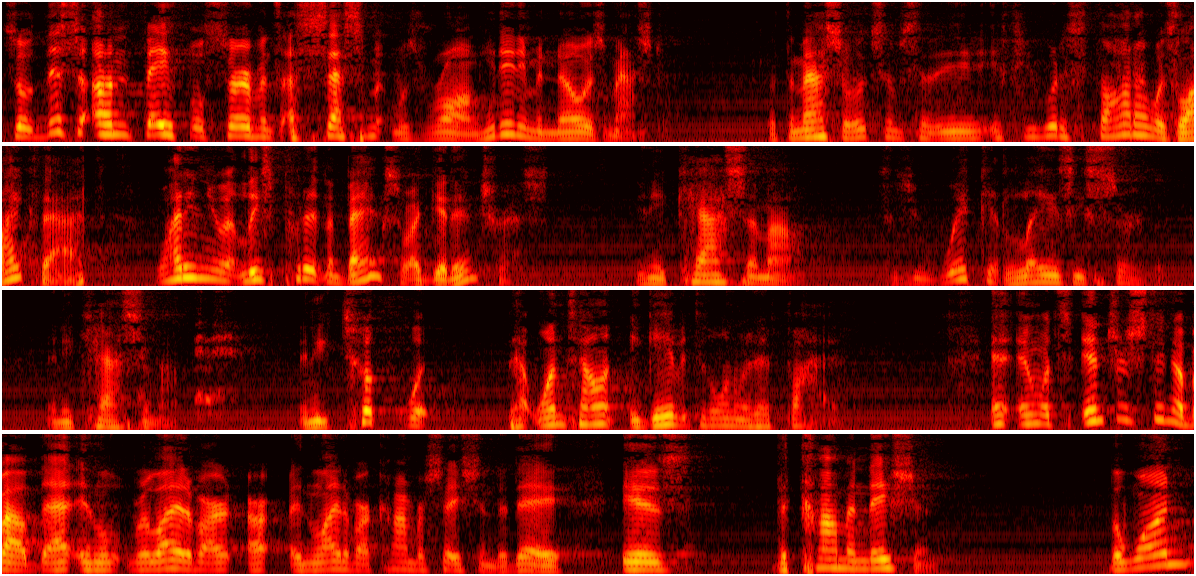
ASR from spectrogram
So this unfaithful servant's assessment was wrong. He didn't even know his master. But the master looks at him and said, If you would have thought I was like that, why didn't you at least put it in the bank so I'd get interest? And he casts him out. He says, You wicked, lazy servant. And he casts him out. And he took what that one talent, he gave it to the one who had five. And, and what's interesting about that in light, of our, our, in light of our conversation today is the commendation. The one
